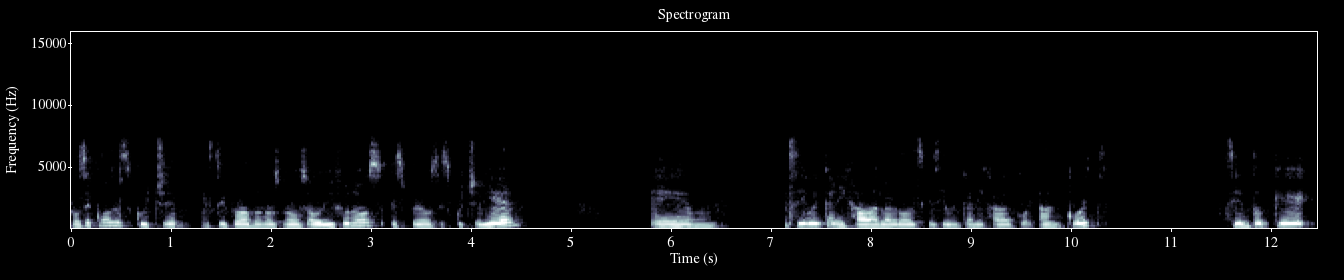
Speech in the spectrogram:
no sé cómo se escuche, estoy probando unos nuevos audífonos, espero se escuche bien. Em, sigo encanijada, la verdad es que sigo encanijada con Anchor. Siento que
